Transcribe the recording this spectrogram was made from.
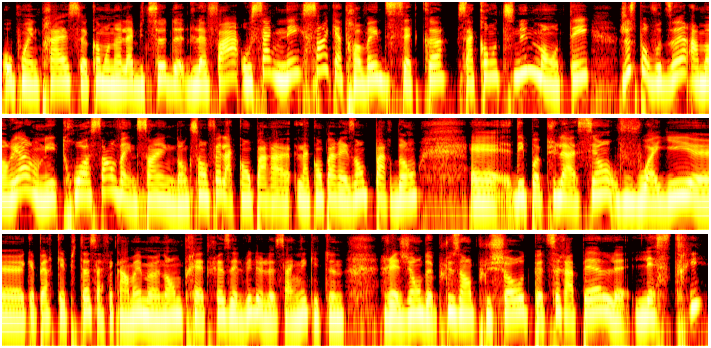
au point de presse comme on a l'habitude de le faire. Au Saguenay, 197 cas. Ça continue de monter. Juste pour vous dire, à Montréal, on est 325. Donc, si on fait la, comparaison, pardon, euh, des populations, vous voyez euh, que per capita, ça fait quand même un nombre très, très élevé. Le, Saguenay, qui est une région de plus en plus chaude. Petit rappel, l'Estrie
